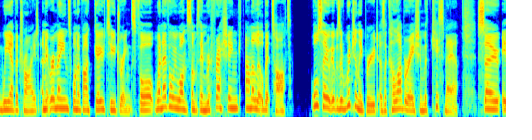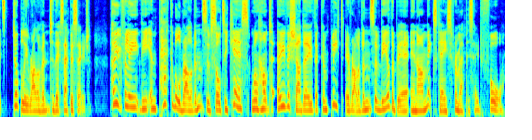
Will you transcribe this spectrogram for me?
we ever tried, and it remains one of our go to drinks for whenever we want something refreshing and a little bit tart. Also, it was originally brewed as a collaboration with Kissmeyer, so it's doubly relevant to this episode. Hopefully, the impeccable relevance of Salty Kiss will help to overshadow the complete irrelevance of the other beer in our mix case from episode 4.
